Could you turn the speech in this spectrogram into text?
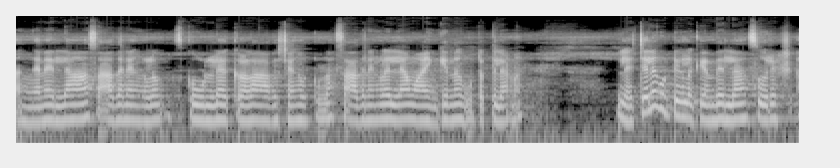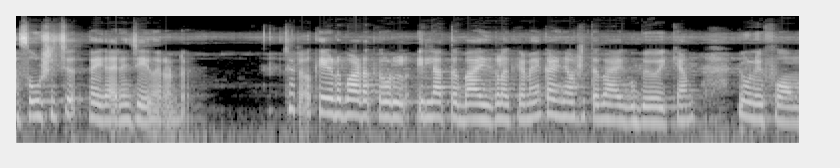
അങ്ങനെ എല്ലാ സാധനങ്ങളും സ്കൂളിലേക്കുള്ള ആവശ്യങ്ങൾക്കുള്ള സാധനങ്ങളെല്ലാം വാങ്ങിക്കുന്ന കൂട്ടത്തിലാണ്. ഇല്ല? ചില കുട്ടികളൊക്കെ ഉണ്ട് എല്ലാം സുരക്ഷ സൂക്ഷിച്ച് കൈകാര്യം ചെയ്യുന്നവരുണ്ട്. ചില കേടുപാടൊക്കെ ഉള്ള ഇല്ലാത്ത ബാഗുകളൊക്കെ ആണെങ്കിൽ കഴിഞ്ഞ വർഷത്തെ ബാഗ് ഉപയോഗിക്കാം. യൂണിഫോം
